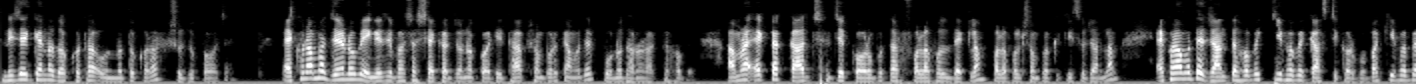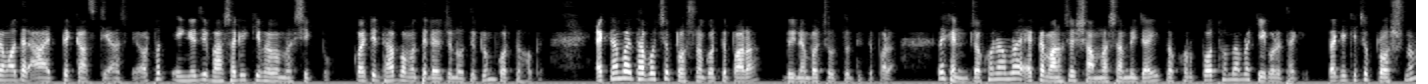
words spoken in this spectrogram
নিজের জ্ঞান ও দক্ষতা উন্নত করার সুযোগ পাওয়া যায়। এখন আমরা জেনে নেব ইংরেজি ভাষা শেখার জন্য কয়টি ধাপ সম্পর্কে আমাদের পূর্ণ ধারণা রাখতে হবে। আমরা একটা কাজ যে করব তার ফলাফল দেখলাম, ফলাফল সম্পর্কে কিছু জানলাম। এখন আমাদের জানতে হবে কীভাবে কাজটি করব বা কীভাবে আমাদের আয়ত্তে কাজটি আসবে। অর্থাৎ ইংরেজি ভাষাকে কীভাবে আমরা শিখব? কয়টি ধাপ আমাদের এর জন্য অতিক্রম করতে হবে? এক নম্বর ধাপ হচ্ছে প্রশ্ন করতে পারা, দুই নম্বর হচ্ছে উত্তর দিতে পারা। দেখেন, যখন আমরা একটা মানুষের সামনাসামনি যাই, তখন প্রথমে আমরা কি করে থাকি? তাকে কিছু প্রশ্ন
